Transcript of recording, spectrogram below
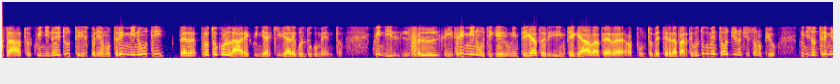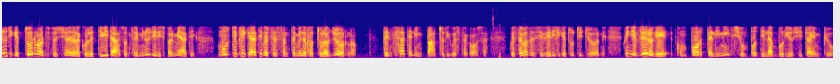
Stato e quindi noi tutti disponiamo tre minuti per protocollare e quindi archiviare quel documento. Quindi il, il, i tre minuti che un impiegato impiegava per appunto mettere da parte quel documento oggi non ci sono più. Quindi sono tre minuti che tornano a disposizione della collettività, sono tre minuti risparmiati, moltiplicati per 60.000 fatture al giorno. Pensate all'impatto di questa cosa. Questa cosa si verifica tutti i giorni. Quindi è vero che comporta all'inizio un po' di laboriosità in più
